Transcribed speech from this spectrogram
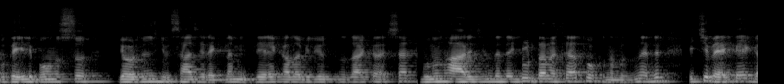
Bu daily bonusu gördüğünüz gibi sadece reklam izleyerek alabiliyorsunuz arkadaşlar. Bunun haricinde de burada mesela token'ımız nedir? 2 VKG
